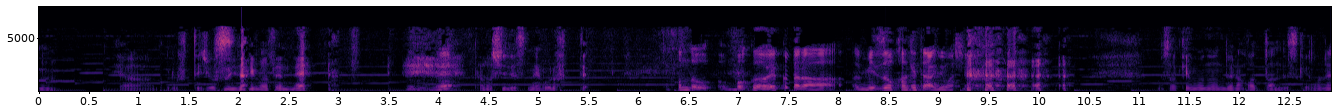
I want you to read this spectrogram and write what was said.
うん。いやー、ゴルフって上手になりませんね。ね。楽しいですね、ゴルフって。今度、僕は上から水をかけてあげました。お酒も飲んでなかったんですけどね。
